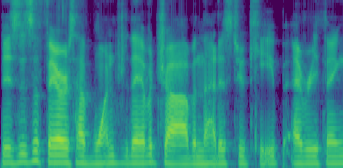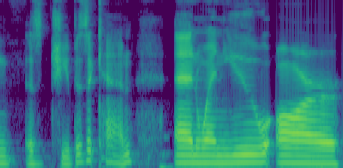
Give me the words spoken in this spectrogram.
business affairs have one they have a job and that is to keep everything as cheap as it can. And when you are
